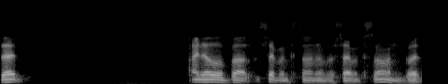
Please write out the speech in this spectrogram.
That I know about seventh son of a seventh son, but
